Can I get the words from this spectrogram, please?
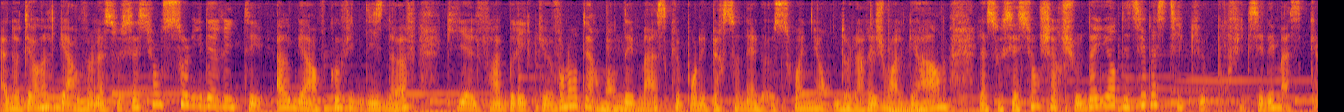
À noter en Algarve l'association Solidarité Algarve Covid-19 qui, elle, fabrique volontairement des masques pour les personnels soignants de la région Algarve. L'association cherche d'ailleurs des élastiques pour fixer les masques.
